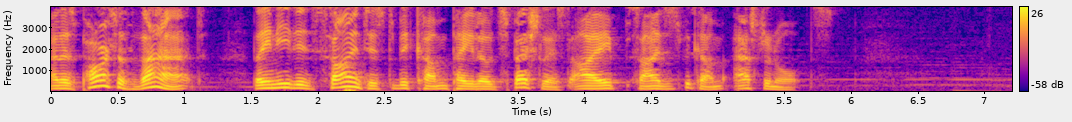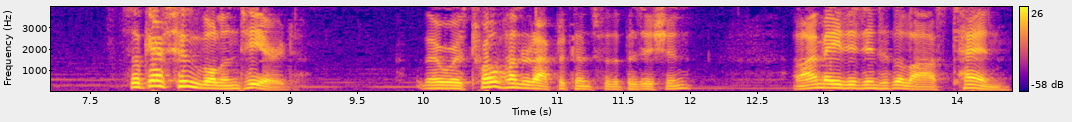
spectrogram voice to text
And as part of that, they needed scientists to become payload specialists, i.e. scientists to become astronauts. So guess who volunteered? There were 1,200 applicants for the position, and I made it into the last 10.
